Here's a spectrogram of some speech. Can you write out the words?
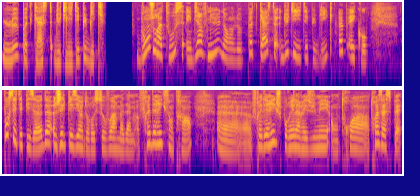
le podcast d'utilité publique. Bonjour à tous et bienvenue dans le podcast d'utilité publique Up Echo. Pour cet épisode, j'ai le plaisir de recevoir Madame Frédéric Sintra. Euh, Frédéric, je pourrais la résumer en trois, trois aspects.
